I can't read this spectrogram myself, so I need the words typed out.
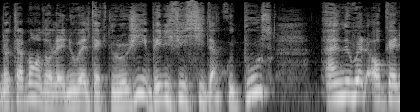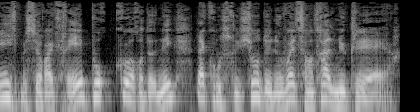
notamment dans les nouvelles technologies, bénéficie d'un coup de pouce. Un nouvel organisme sera créé pour coordonner la construction de nouvelles centrales nucléaires.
